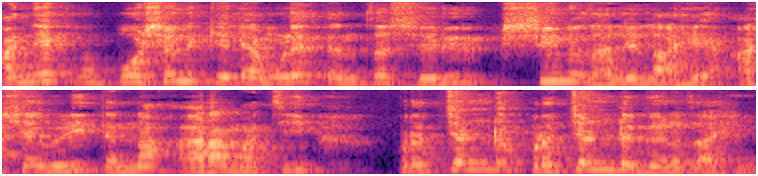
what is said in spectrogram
अनेक उपोषण केल्यामुळे त्यांचं शरीर क्षीण झालेलं आहे. अशा वेळी त्यांना आरामाची प्रचंड प्रचंड गरज आहे.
